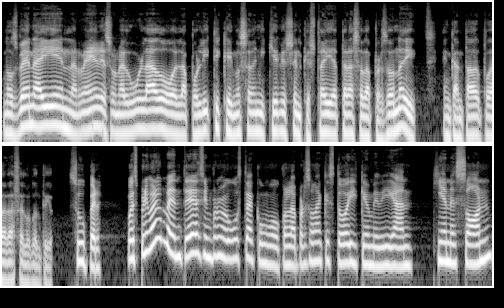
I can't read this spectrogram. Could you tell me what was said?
nos ven ahí en las redes o en algún lado o en la política y no saben ni quién es el que está ahí atrás a la persona y encantado de poder hacerlo contigo. Súper. Pues primeramente, siempre me gusta como con la persona que estoy que me digan quiénes son,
